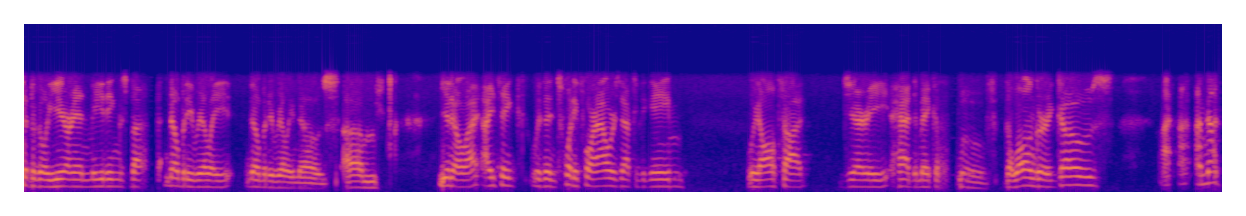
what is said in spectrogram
typical year-end meetings, but nobody really nobody really knows. Um, you know, I, I think within 24 hours after the game, we all thought Jerry had to make a move. The longer it goes, I, I'm not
